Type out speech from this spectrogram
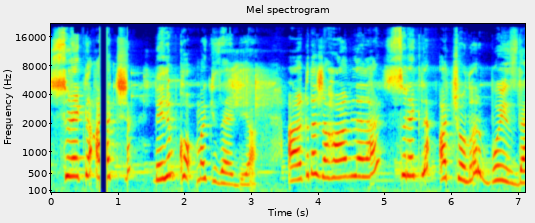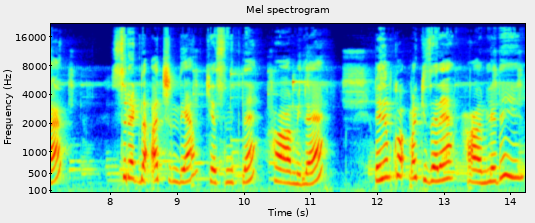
Sürekli aç, belim kopmak üzere diyor. Arkadaşlar hamileler sürekli aç olur. Bu yüzden sürekli açım diyen kesinlikle hamile. Belim kopmak üzere hamile değil.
